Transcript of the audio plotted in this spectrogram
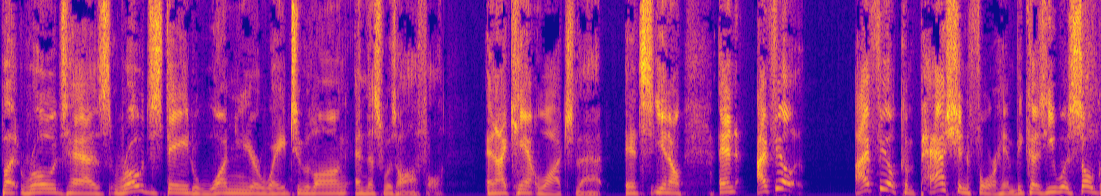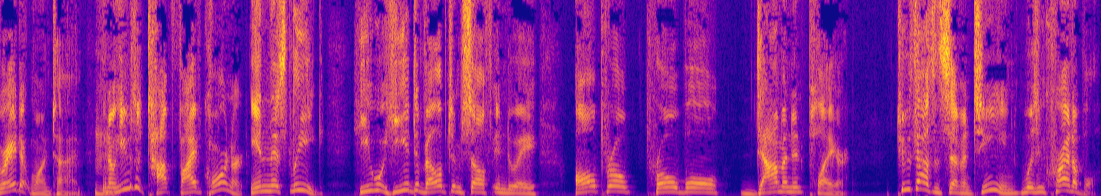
But Rhodes has, Rhodes stayed one year way too long, and this was awful. And I can't watch that. It's, you know, and I feel I feel compassion for him because he was so great at one time. Mm-hmm. You know, he was a top five corner in this league. He he had developed himself into a All Pro, Pro Bowl dominant player. 2017 was incredible,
